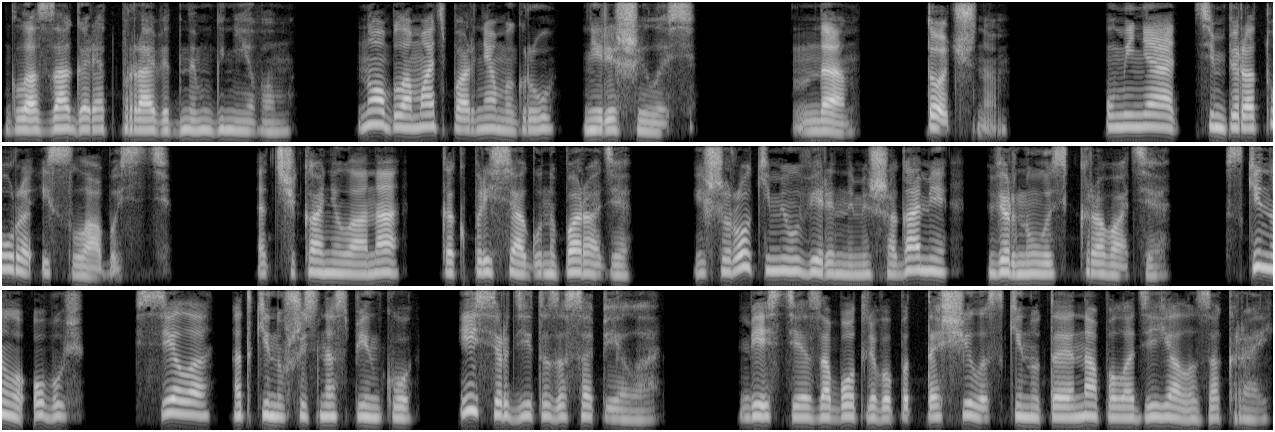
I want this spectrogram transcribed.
глаза горят праведным гневом. Но обломать парням игру не решилась. «Да, точно. У меня температура и слабость», — отчеканила она, как присягу на параде, и широкими уверенными шагами вернулась к кровати. Скинула обувь, села, откинувшись на спинку, и сердито засопела. Бестия заботливо подтащила скинутое на пол одеяло за край.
